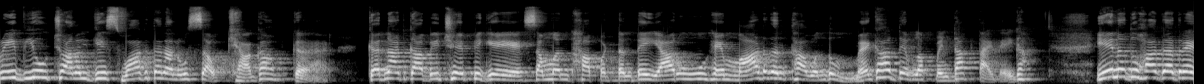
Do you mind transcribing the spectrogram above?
ರಿವ್ಯೂ ಚಾನಲ್ಗೆ ಸ್ವಾಗತ. ನಾನು ಸೌಖ್ಯ ಗಾಂವ್ಕರ್ ಕರ್ನಾಟಕ ಬಿಜೆಪಿಗೆ ಸಂಬಂಧಪಟ್ಟಂತೆ ಯಾರು ಊಹೆ ಮಾಡದಂಥ ಒಂದು ಮೆಗಾ ಡೆವಲಪ್ಮೆಂಟ್ ಆಗ್ತಾ ಇದೆ ಈಗ. ಏನದು ಹಾಗಾದ್ರೆ,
